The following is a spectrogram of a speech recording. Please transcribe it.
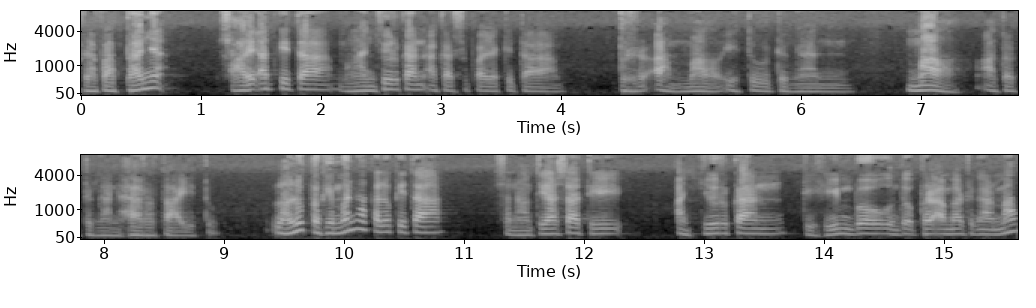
berapa banyak syariat kita menganjurkan agar supaya kita beramal itu dengan mal atau dengan harta itu. Lalu bagaimana kalau kita senantiasa dianjurkan, dihimbau untuk beramal dengan mal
